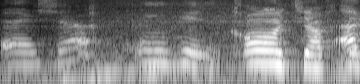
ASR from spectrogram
ესა პინგვინი ყოჩა. აი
